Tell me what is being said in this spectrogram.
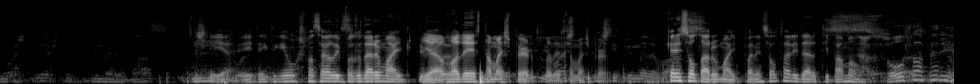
Eu acho que tu deves ter primeiro a base. Acho que é, aí tem que ter um responsável ali para rodar o mic. tipo, Yeah, roda esse está mais perto, roda está mais perto. Querem soltar o mic? Podem soltar e dar tipo à mão. Solta a parede.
